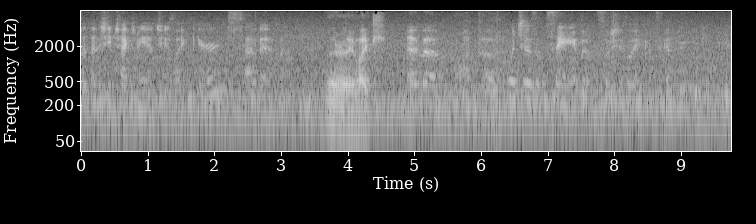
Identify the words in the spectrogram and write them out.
But then she checked me and she's like, you're seven. literally like And then, what the? which is insane. And so she's like, it's a good thing.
